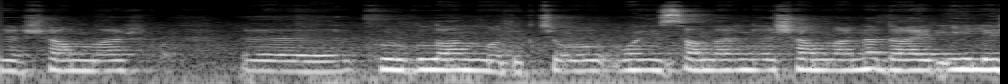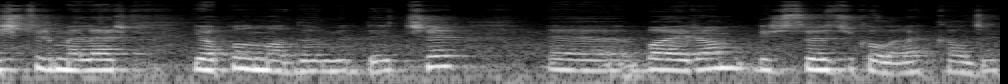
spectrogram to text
yaşamlar e, kurgulanmadıkça, o, insanların yaşamlarına dair iyileştirmeler yapılmadığı müddetçe bayram bir sözcük olarak kalacak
